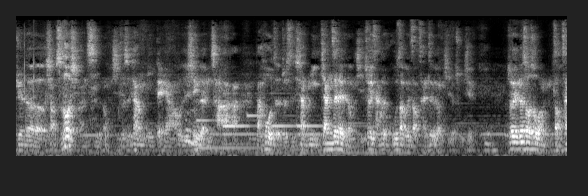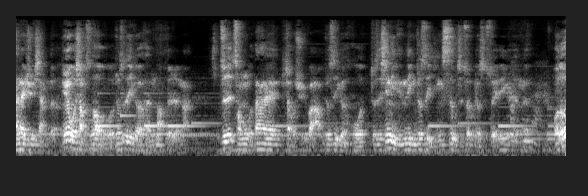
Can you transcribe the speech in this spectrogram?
觉得小时候喜欢吃的东西，就是像米雷啊，或者杏仁茶啊，啊，或者就是像米浆这类的东西，所以才会有古早味早餐这个东西的出现。嗯。所以那时候是往早餐类去想的，因为我小时候我就是一个很老的人嘛，就是从我大概小学吧，我就是一个活，就是心理年龄就是已经四五十岁、五六十岁的一个人了。我都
